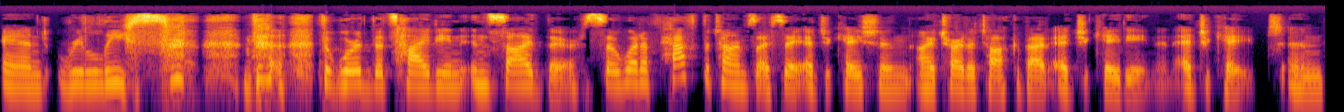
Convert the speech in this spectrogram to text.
and release the, the word that's hiding inside there. So what if half the times I say education, I try to talk about educating and educate. And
